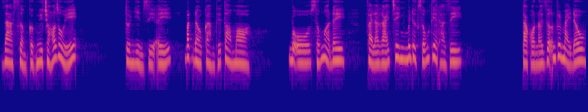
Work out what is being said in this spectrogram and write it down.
Ra xưởng cực như chó rồi ấy Tôi nhìn gì ấy Bắt đầu cảm thấy tò mò. Bộ sống ở đây Phải là gái trinh mới được sống thiệt hả gì Tao có nói giỡn với mày đâu.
